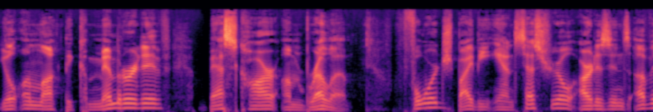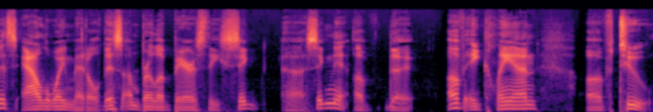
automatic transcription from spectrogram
you'll unlock the commemorative Beskar umbrella. Forged by the ancestral artisans of its alloy metal, this umbrella bears the sig uh, signet of the of a clan of two.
